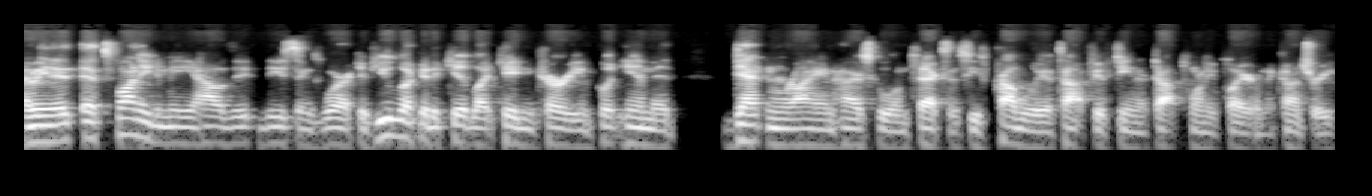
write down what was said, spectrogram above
I mean, it, it's funny to me how the, these things work. If you look at a kid like Caden Curry and put him at Denton Ryan High School in Texas, he's probably a top 15 or top 20 player in the country,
